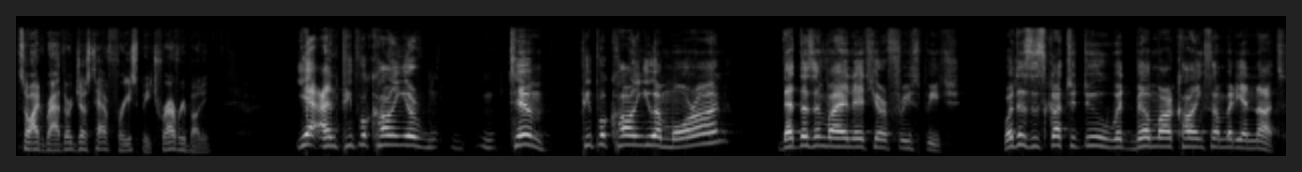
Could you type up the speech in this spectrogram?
So I'd rather just have free speech for everybody. Yeah, and people calling you Tim, people calling you a moron, that doesn't violate your free speech. What does this got to do with Bill Maher calling somebody a nut?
